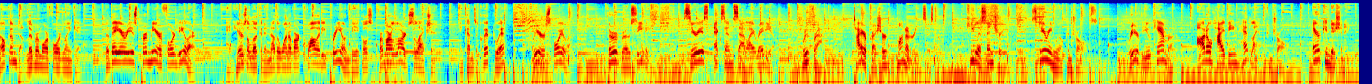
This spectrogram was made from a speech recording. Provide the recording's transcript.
Welcome to Livermore Ford Lincoln, the Bay Area's premier Ford dealer. And here's a look at another one of our quality pre owned vehicles from our large selection and comes equipped with rear spoiler, third row seating, Sirius XM satellite radio, roof rack, tire pressure monitoring system, keyless entry, steering wheel controls, rear view camera, auto high beam headlamp control, air conditioning,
